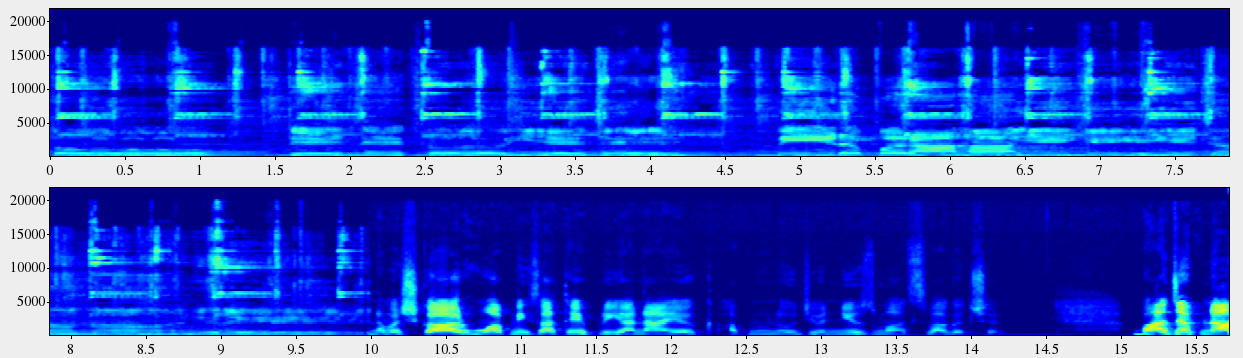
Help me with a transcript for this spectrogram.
તો તેને કહીએ જે પીડ પરાઈ જાનાને રે. નમસ્કાર હું આપની સાથે પ્રિયા નાયક. આપનું નવજીવન ન્યૂઝમાં સ્વાગત છે. ભાજપના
